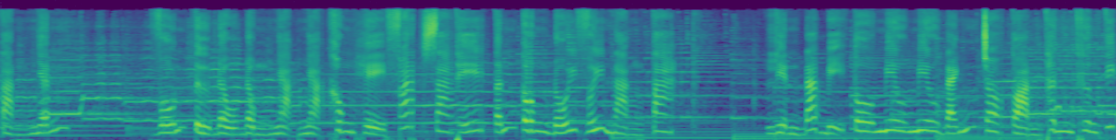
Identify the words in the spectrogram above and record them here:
tàn nhẫn. Vốn từ đầu đồng nhạc nhạc không hề phát ra thế tấn công đối với nàng ta. Liền đã bị tô miêu miêu đánh cho toàn thân thương tích.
